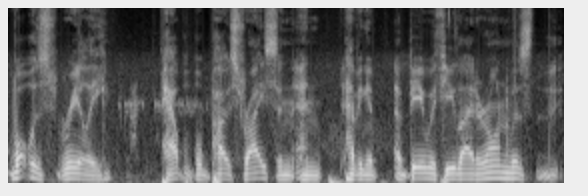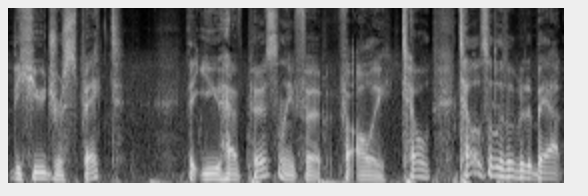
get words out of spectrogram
what was really palpable post race and, and having a, a, beer with you later on was the, huge respect that you have personally for, for Ollie. Tell tell us a little bit about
